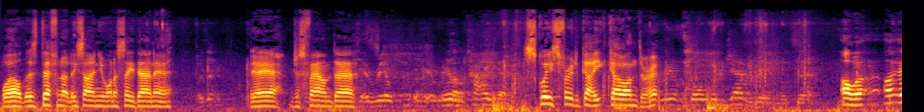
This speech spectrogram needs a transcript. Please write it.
Well, there's definitely something you want to see down here. Yeah, yeah. Just found. Uh, Is it a real, is it a real tiger? squeeze through the gate, go under it. Real golden gem, is it? Oh, uh, uh,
